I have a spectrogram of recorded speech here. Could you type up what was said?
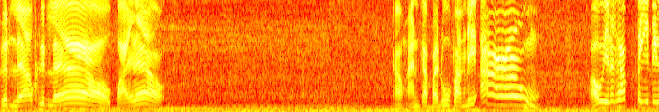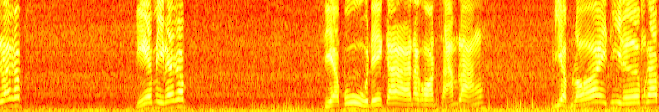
ขึ้นแล้วขึ้นแล้วไปแล้ว เอาหันกลับมาดูฝั่งนี้ อ้าว เอาอีกแล้วครับติดอีกแล้วครับ เกมอีกแล้วครับ เสียบูเดก้านครสามหลัง เรียบร้อยที่เดิมครับ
